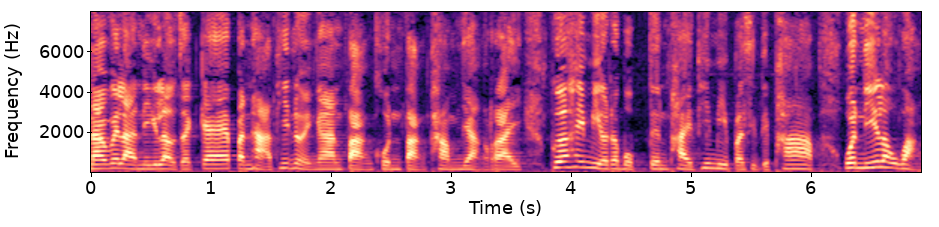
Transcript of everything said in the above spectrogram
ณเวลานี้เราจะแก้ปัญหาที่หน่วยงานต่างคนต่างทำอย่างไร เพื่อให้มีระบบเตือนภัยที่มีประสิทธิภาพ วันนี้เราหวัง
